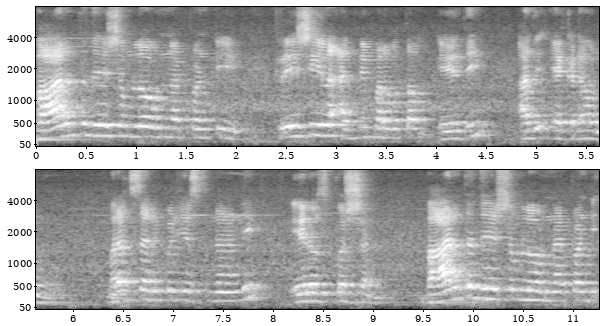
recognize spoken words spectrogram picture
భారతదేశంలో ఉన్నటువంటి క్రిషీల అగ్ని పర్వతం ఏది? అది ఎక్కడ ఉంది మరొకసారి రిపీట్ చేస్తున్నానండి. రోజు క్వశ్చన్ భారతదేశంలో ఉన్నటువంటి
